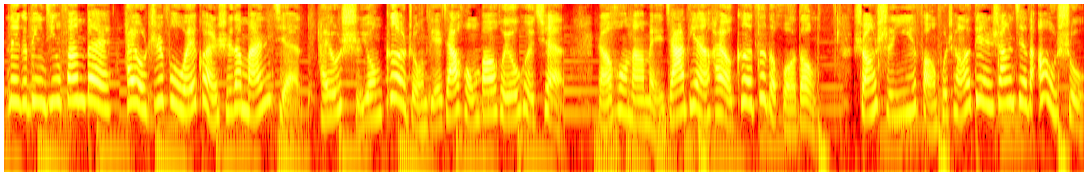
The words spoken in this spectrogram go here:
那个定金翻倍，还有支付尾款时的满减，还有使用各种叠加红包和优惠券。然后呢，每家店还有各自的活动。双十一仿佛成了电商界的奥数。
